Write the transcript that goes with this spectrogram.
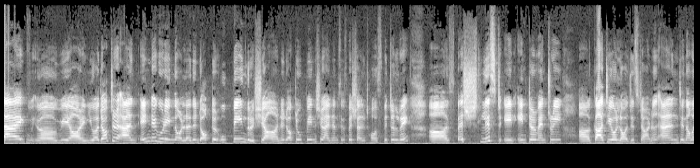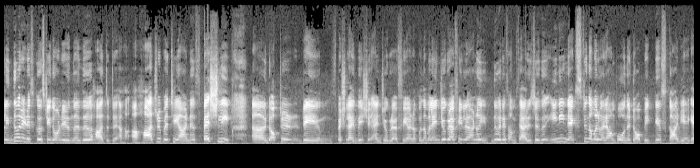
Back we are in your doctor and എന്റെ കൂടെ ഇന്നുള്ളത് ഡോക്ടർ ഉപേന്ദ്ര ഷാ ആണ്. Doctor Upendra Shah N M C speciality ഹോസ്പിറ്റലിലെ സ്പെഷ്യലിസ്റ്റ് ഇൻ ഇന്റർവെൻട്രി കാർഡിയോളജിസ്റ്റ് ആണ്. And നമ്മൾ ഇതുവരെ ഡിസ്കസ് ചെയ്തുകൊണ്ടിരുന്നത് ഹാർട്ട് ഹാർട്ടിനെ പറ്റിയാണ്. സ്പെഷ്യലി ഡോക്ടറുടെ സ്പെഷ്യലൈസേഷൻ എൻജിയോഗ്രാഫിയാണ് അപ്പോൾ നമ്മൾ എൻജിയോഗ്രാഫിയിലാണ് ഇതുവരെ സംസാരിച്ചത്. ഇനി നെക്സ്റ്റ് നമ്മൾ വരാൻ പോകുന്ന topic is cardiac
